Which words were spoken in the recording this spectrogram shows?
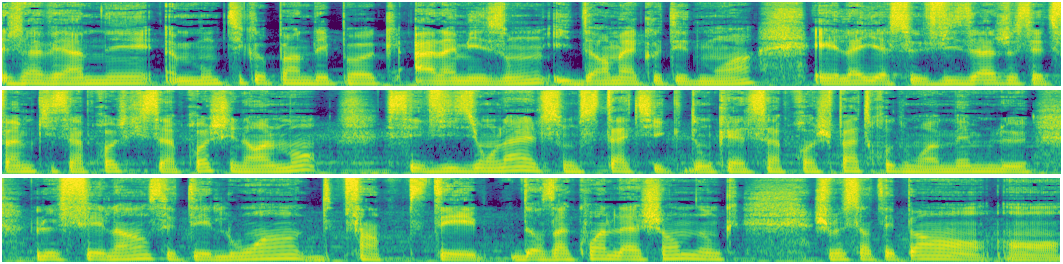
j'avais amené mon petit copain de l'époque à la maison. Il dormait à côté de moi. Et là il y a ce visage de cette femme qui s'approche qui s'approche. Et normalement ces visions là elles sont statiques. Donc elles s'approchent pas trop de moi. Même le le félin c'était loin enfin c'était dans un coin de la chambre. Donc je me sentais pas en, en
